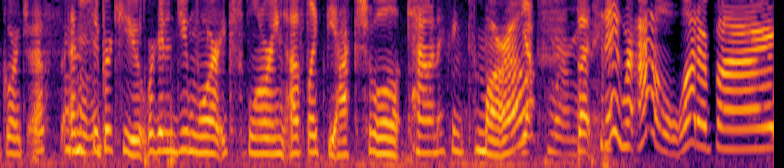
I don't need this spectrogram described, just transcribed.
May is gorgeous and Mm-hmm. super cute. We're gonna do more exploring of like the actual town, I think tomorrow. Yeah, tomorrow But today we're at a water park.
